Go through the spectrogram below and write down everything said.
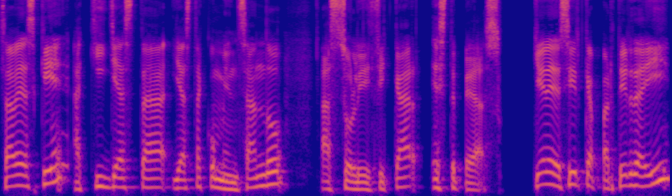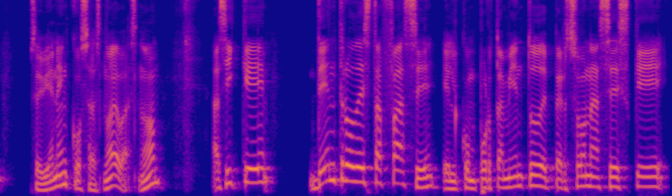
¿Sabes qué? Aquí ya está, ya está comenzando a solidificar este pedazo. Quiere decir que a partir de ahí se vienen cosas nuevas, ¿no? Así que dentro de esta fase, el comportamiento de personas es que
